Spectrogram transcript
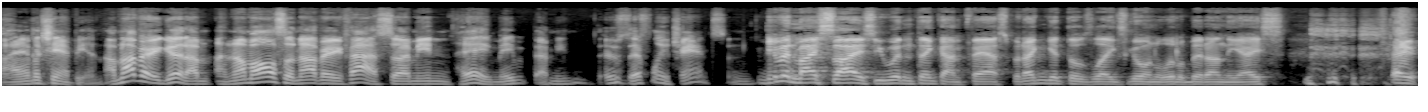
I am a champion. I'm not very good. I'm and I'm also not very fast. So I mean, hey, maybe I mean, there's definitely a chance. And Given my size, you wouldn't think I'm fast, but I can get those legs going a little bit on the ice. hey,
